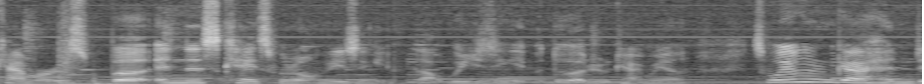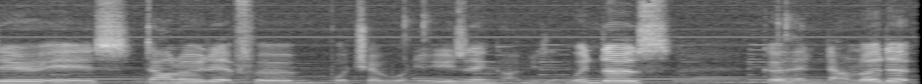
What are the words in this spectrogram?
cameras. But in this case, we're not using it for that. We're using it for the virtual camera. So what we're going to go ahead and do is download it for whichever one you're using. I'm using Windows. Go ahead and download it.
